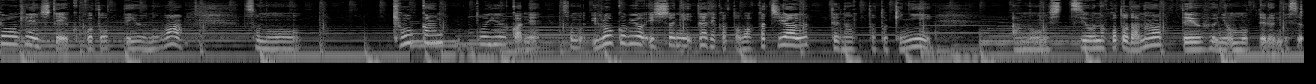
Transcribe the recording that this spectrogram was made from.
表現していくことっていうのはその共感というかねその喜びを一緒に誰かと分かち合うってなった時にあの必要なことだなっていうふうに思ってるんです。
